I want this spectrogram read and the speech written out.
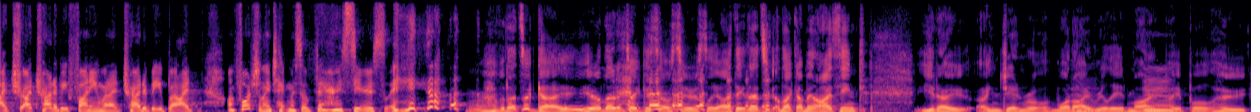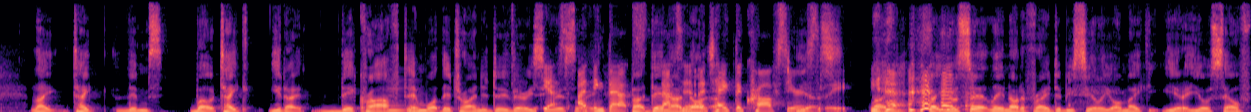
I, tr- I try to be funny when I try to be, but I unfortunately take myself very seriously. but that's okay. You're allowed to take yourself seriously. I think that's like, I mean, I think, you know, in general, what I Mm. really admire in people who like take them, well, take, you know, their craft and what they're trying to do very Mm-hmm. yes, seriously. I think that's, but then that's it. not, I take the craft Yes. But, yeah. but you're certainly not afraid to be silly or make you know yourself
